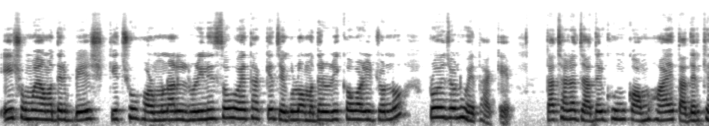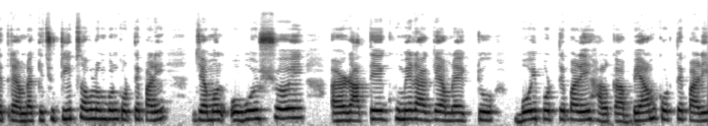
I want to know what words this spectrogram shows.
এই সময় আমাদের বেশ কিছু হরমোনাল রিলিজও হয়ে থাকে, যেগুলো আমাদের রিকভারির জন্য প্রয়োজন হয়ে থাকে। তাছাড়া যাদের ঘুম কম হয়, তাদের ক্ষেত্রে আমরা কিছু টিপস অবলম্বন করতে পারি। যেমন অবশ্যই রাতে ঘুমের আগে আমরা একটু বই পড়তে পারি, হালকা ব্যায়াম করতে পারি,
